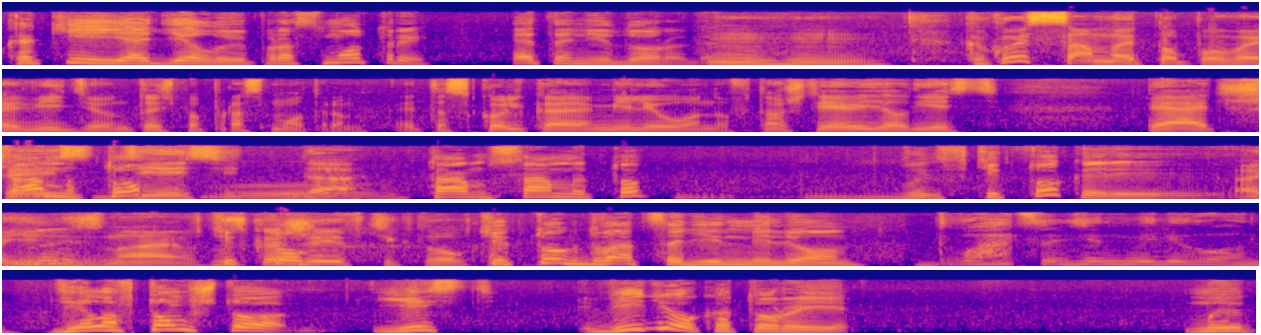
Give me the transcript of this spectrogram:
Какие я делаю просмотры, это недорого. мгм. Какое самое топовое видео, ну, то есть по просмотрам? Это сколько миллионов? Потому что я видел, есть 5, 6, Самый топ, 10, э, да. Там самый топ в ТикТок или? А я ну, не знаю. в Ну, ТикТок. скажи в ТикТок. ТикТок 21 миллион. 21 миллион. Дело в том, что есть видео, которые мы,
